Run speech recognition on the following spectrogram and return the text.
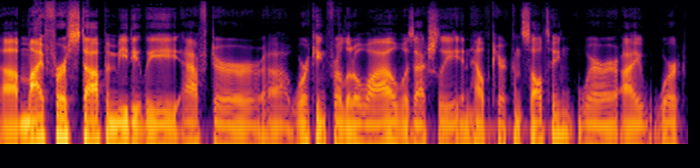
Uh, my first stop immediately after uh, working for a little while was actually in healthcare consulting, where I worked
